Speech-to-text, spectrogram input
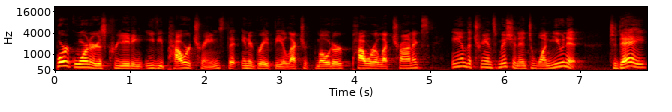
BorgWarner is creating EV powertrains that integrate the electric motor, power electronics, and the transmission into one unit. Today,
